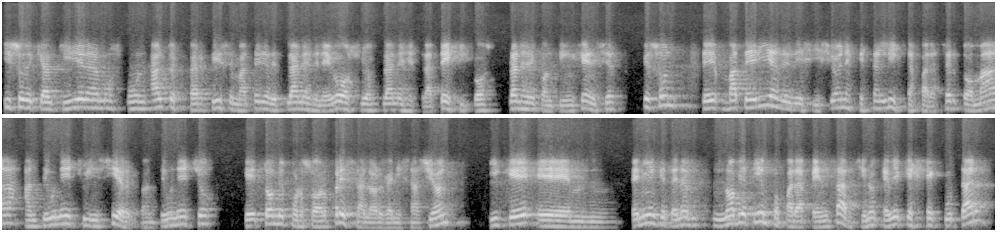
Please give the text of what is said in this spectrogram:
hizo de que adquiriéramos un alto expertise en materia de planes de negocios, planes estratégicos, planes de contingencias, que son eh, baterías de decisiones que están listas para ser tomadas ante un hecho incierto, ante un hecho que tome por sorpresa a la organización y que em, tenían que tener, no había tiempo para pensar, sino que había que ejecutar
